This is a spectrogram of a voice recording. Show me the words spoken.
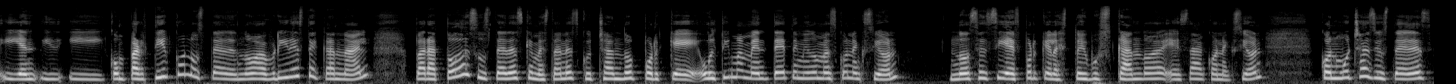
y, y, y compartir con ustedes, ¿no? Abrir este canal para todos ustedes que me están escuchando porque últimamente he tenido más conexión. No sé si es porque la estoy buscando esa conexión con muchas de ustedes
